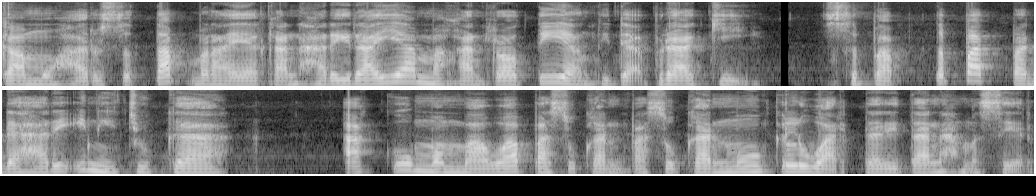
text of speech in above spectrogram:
kamu harus tetap merayakan hari raya makan roti yang tidak beragi, sebab tepat pada hari ini juga aku membawa pasukan-pasukanmu keluar dari tanah Mesir.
